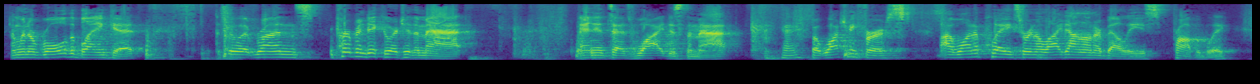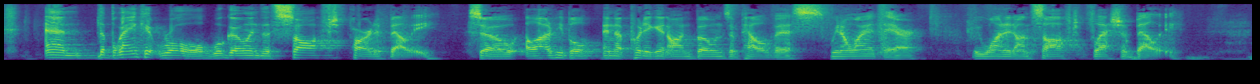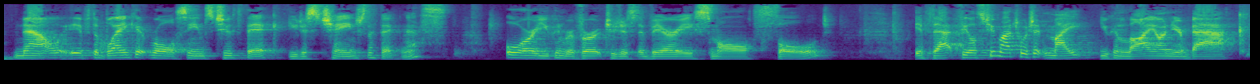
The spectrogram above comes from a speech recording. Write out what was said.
I'm going to roll the blanket so it runs perpendicular to the mat and it's as wide as the mat. Okay? But watch me first. I want to place, we're going to lie down on our bellies, probably. And the blanket roll will go into the soft part of belly. So a lot of people end up putting it on bones of pelvis. We don't want it there. We want it on soft flesh of belly. Now, if the blanket roll seems too thick, you just change the thickness, or you can revert to just a very small fold. If that feels too much, which it might, you can lie on your back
